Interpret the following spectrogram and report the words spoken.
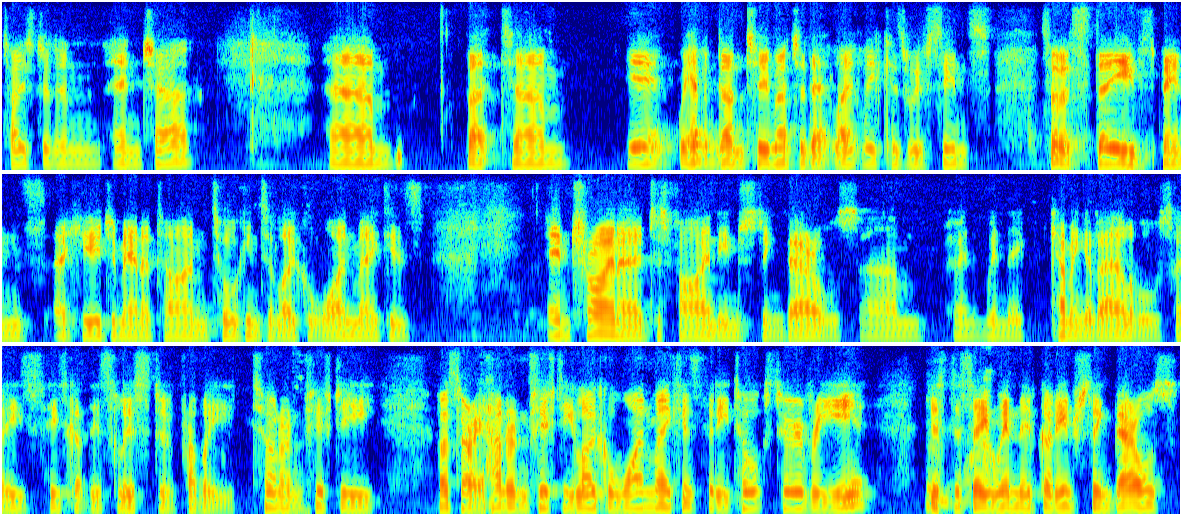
toasted and and charred. Um, but um, yeah, we haven't done too much of that lately because we've since sort of Steve spends a huge amount of time talking to local winemakers and trying to just find interesting barrels um, when they're coming available. So he's he's got this list of probably 250, oh sorry, 150 local winemakers that he talks to every year, just oh, to wow. see when they've got interesting barrels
